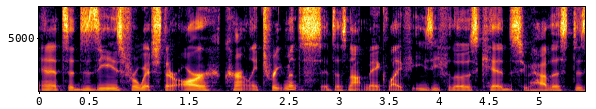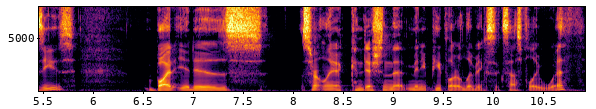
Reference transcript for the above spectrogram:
And it's a disease for which there are currently treatments. It does not make life easy for those kids who have this disease, but it is certainly a condition that many people are living successfully with.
